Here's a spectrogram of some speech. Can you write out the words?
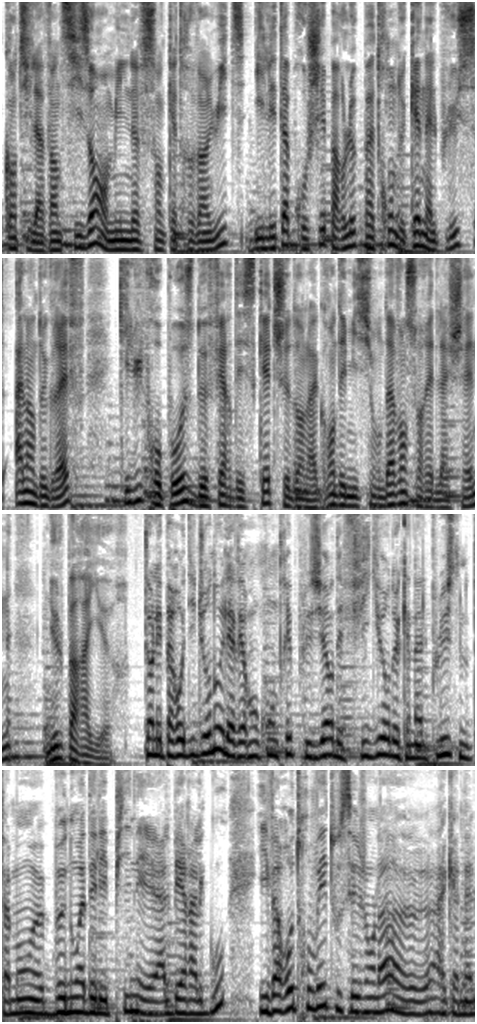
Quand il a 26 ans, en 1988, il est approché par le patron de Canal+, Alain de Greff, qui lui propose de faire des sketchs dans la grande émission d'avant-soirée de la chaîne, Nulle part ailleurs. Dans les parodies de journaux, il avait rencontré plusieurs des figures de Canal+, notamment euh, Benoît Delépine et Albert Algou. Il va retrouver tous ces gens-là euh, à Canal+.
